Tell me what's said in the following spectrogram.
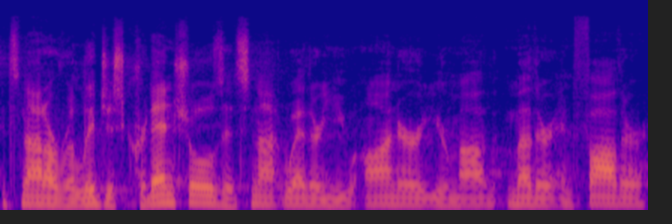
it's not our religious credentials. It's not whether you honor your mother and father.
